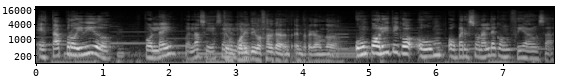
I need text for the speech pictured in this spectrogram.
está prohibido por ley, ¿verdad? Si ese Que es un político salga entregando. un político o, un, o personal de confianza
